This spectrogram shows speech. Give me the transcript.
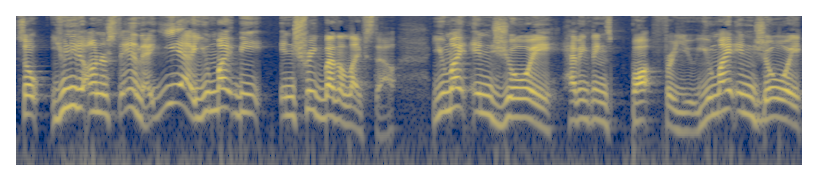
So you need to understand that. Yeah, you might be intrigued by the lifestyle. You might enjoy having things bought for you. You might enjoy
